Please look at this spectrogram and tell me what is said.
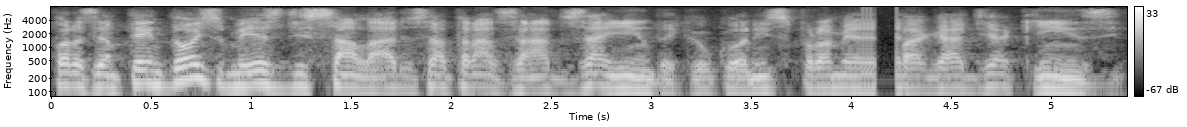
por exemplo, tem dois meses de salários atrasados ainda, que o Corinthians promete pagar dia 15.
